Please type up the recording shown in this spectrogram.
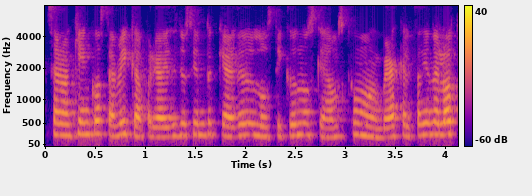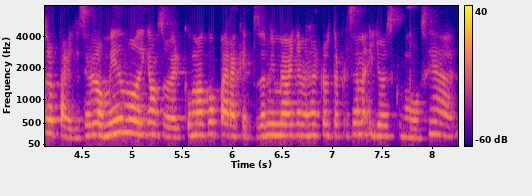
O sea, no aquí en Costa Rica, porque a veces yo siento que a veces los ticos nos quedamos como en ver a que él está haciendo el otro para yo hacer lo mismo, digamos, a ver cómo hago para que entonces a mí me vaya mejor que otra persona. Y yo es como, o sea,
